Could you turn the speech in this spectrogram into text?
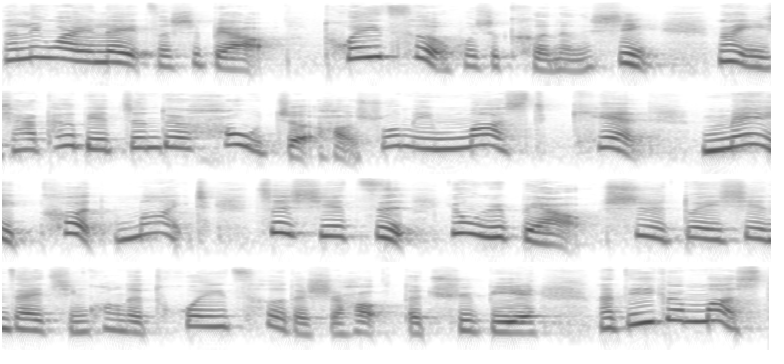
那另外一类则是表 推测或是可能性。那以下特别针对后者，好说明 must、can、may、could、might 这些字用于表示对现在情况的推测的时候的区别。那第一个 must，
